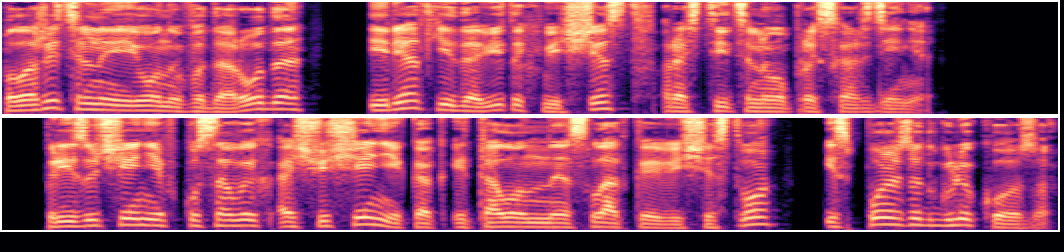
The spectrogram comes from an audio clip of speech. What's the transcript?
положительные ионы водорода и ряд ядовитых веществ растительного происхождения. При изучении вкусовых ощущений как эталонное сладкое вещество используют глюкозу,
